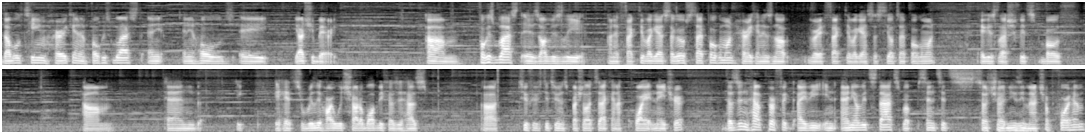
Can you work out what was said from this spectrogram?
Double Team, Hurricane, and Focus Blast, and it, and it holds a Yache Berry. Um, Focus Blast is obviously ineffective against a Ghost type Pokemon. Hurricane is not very effective against a Steel type Pokemon. Aegislash fits both. Um, and it, it hits really hard with Shadow Ball because it has uh, 252 in special attack and a quiet nature. Doesn't have perfect IV in any of its stats, but since it's such an easy matchup for him,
